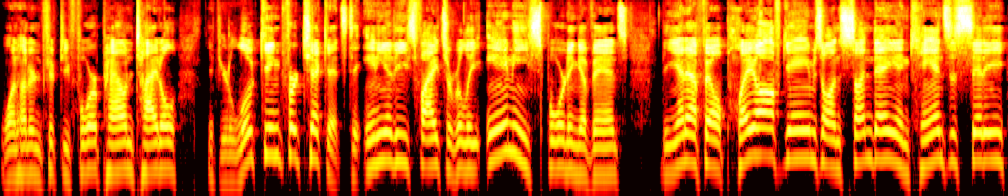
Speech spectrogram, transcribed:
154 pound title. If you're looking for tickets to any of these fights or really any sporting events, the NFL playoff games on Sunday in Kansas City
